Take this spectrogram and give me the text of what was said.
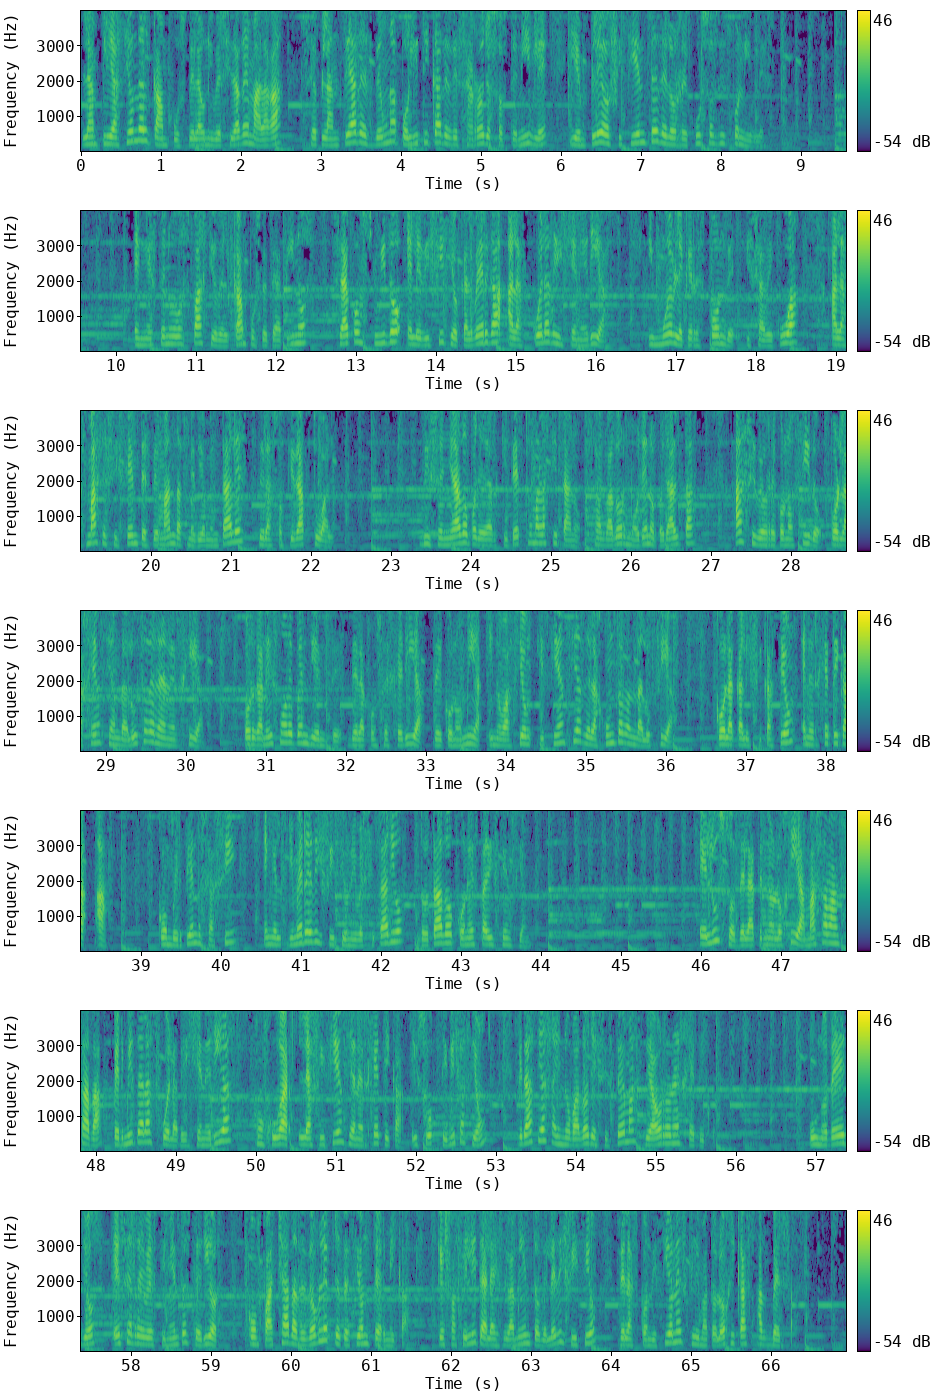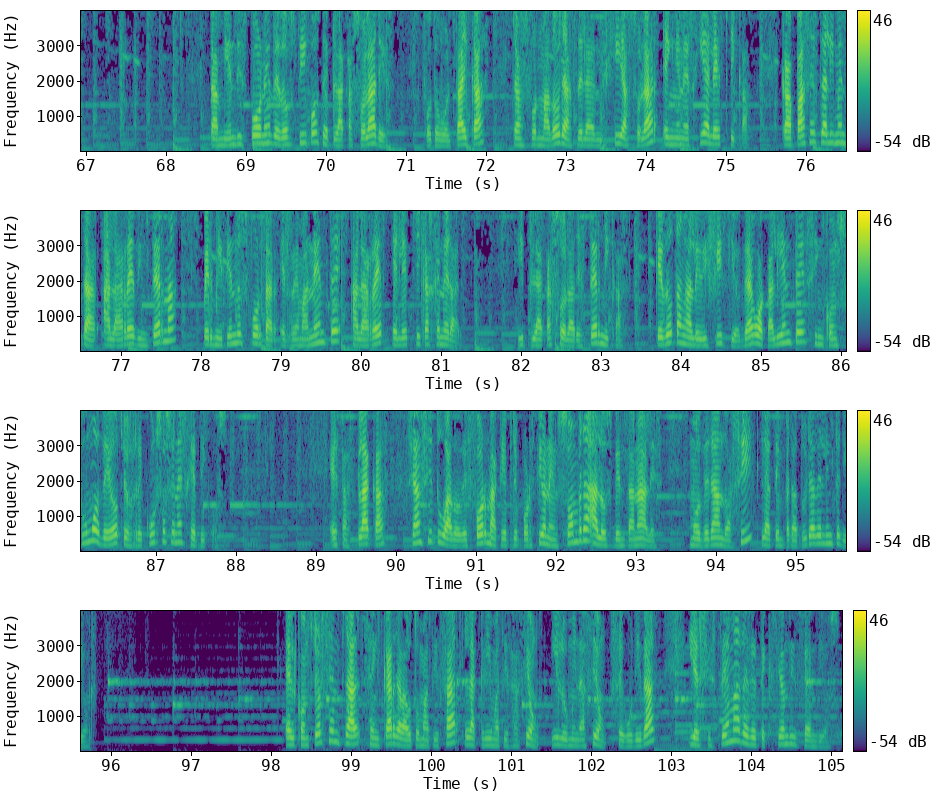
La ampliación del campus de la Universidad de Málaga se plantea desde una política de desarrollo sostenible y empleo eficiente de los recursos disponibles. En este nuevo espacio del campus de Teatinos se ha construido el edificio que alberga a la Escuela de Ingenierías, inmueble que responde y se adecúa a las más exigentes demandas medioambientales de la sociedad actual. Diseñado por el arquitecto malacitano Salvador Moreno Peralta, ha sido reconocido por la Agencia Andaluza de la Energía, organismo dependiente de la Consejería de Economía, Innovación y Ciencia de la Junta de Andalucía, con la calificación energética A, convirtiéndose así en el primer edificio universitario dotado con esta distinción. El uso de la tecnología más avanzada permite a la Escuela de Ingenierías conjugar la eficiencia energética y su optimización gracias a innovadores sistemas de ahorro energético. Uno de ellos es el revestimiento exterior, con fachada de doble protección térmica, que facilita el aislamiento del edificio de las condiciones climatológicas adversas. También dispone de dos tipos de placas solares, fotovoltaicas, transformadoras de la energía solar en energía eléctrica, capaces de alimentar a la red interna, permitiendo exportar el remanente a la red eléctrica general, y placas solares térmicas, que dotan al edificio de agua caliente sin consumo de otros recursos energéticos. Estas placas se han situado de forma que proporcionen sombra a los ventanales, moderando así la temperatura del interior. El control central se encarga de automatizar la climatización, iluminación, seguridad y el sistema de detección de incendios.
